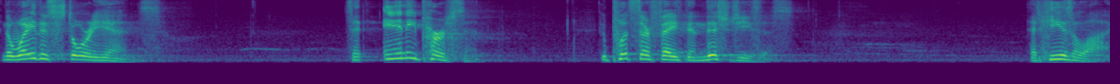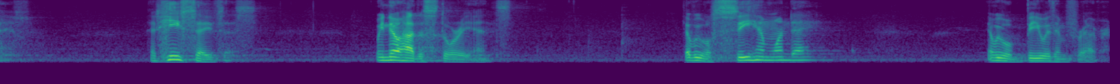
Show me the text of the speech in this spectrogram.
And the way this story ends is that any person who puts their faith in this Jesus, that He is alive that He saves us. We know how the story ends. That we will see Him one day and we will be with Him forever.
